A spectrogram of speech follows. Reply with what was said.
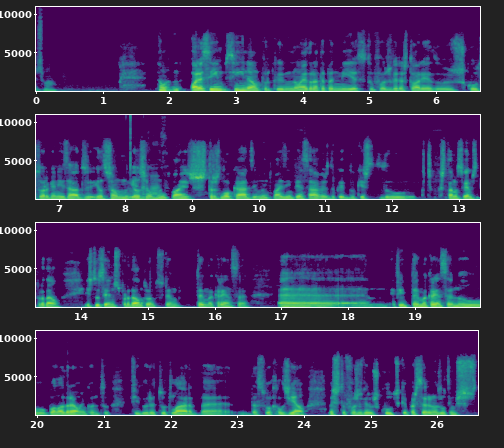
João? Não, olha, sim, sim e não, porque não é durante a pandemia. Se tu fores ver a história dos cultos organizados, eles são, É eles são muito mais translocados e muito mais impensáveis do que, do que este do, que está no Cenos de Perdão. Este do Cenos de Perdão, pronto, tem, tem uma crença, eh, enfim, tem uma crença no bom ladrão enquanto figura tutelar da, da sua religião, mas se tu fores ver os cultos que apareceram nos últimos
